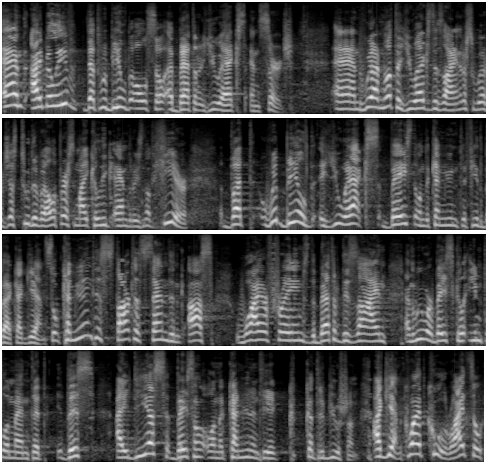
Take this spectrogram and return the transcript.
And I believe that we build also a better UX and search. And we are not a UX designers, we're just two developers. My colleague Andrew is not here. But we build a UX based on the community feedback again. So communities started sending us wireframes, the better design, and we were basically implemented this ideas based on, on a community contribution. Again, quite cool, right? So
